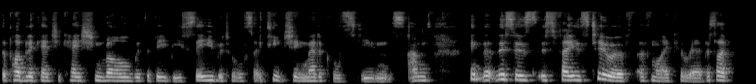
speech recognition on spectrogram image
the public education role with the BBC, but also teaching medical students. And I think that this is, is phase two of, of my career. But I've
